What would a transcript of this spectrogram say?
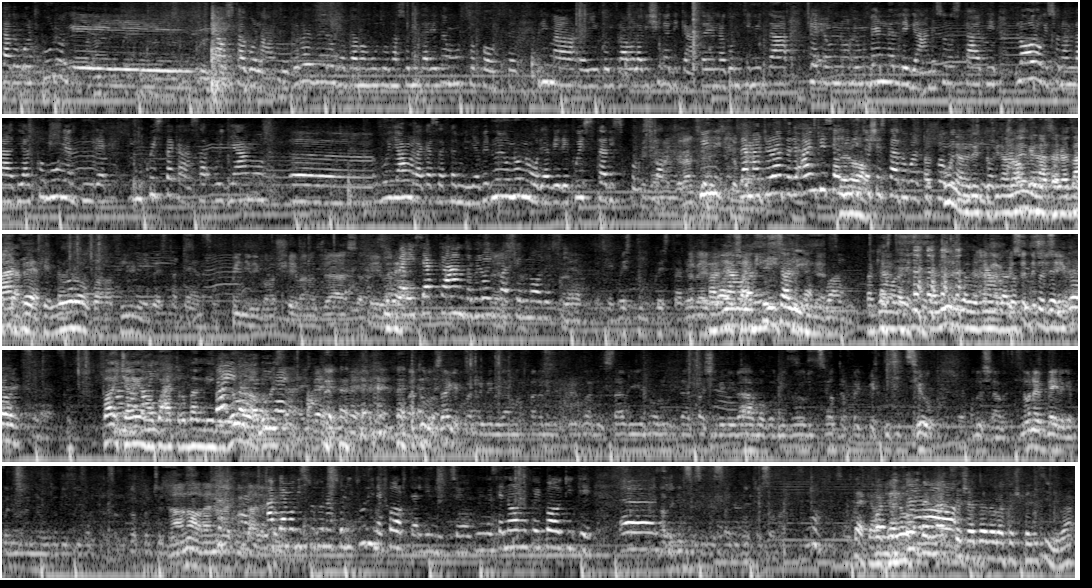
stato qualcuno che ci ha ostacolato, però è vero che abbiamo avuto una solidarietà molto forte. Prima eh, incontravo la vicina di casa, è una continuità, cioè è un, è un bel legame. Sono stati loro che sono andati al comune a dire in questa casa vogliamo, eh, vogliamo la casa famiglia. Per noi è un onore avere questa risposta. Quindi la maggioranza- Quindi la maggioranza, anche se all'inizio c'è stato qualche poco di hanno detto difficoltà. finalmente che la aperta. che loro sono figli di questa terza. Quindi vi conoscevano già, Il sapevano. paese accanto, però in qualche modo sì. Perché questi, questa rete Parliamo la stessa lingua, parliamo la stessa lingua, veniamo dallo stesso territorio. Poi No, c'avevano poi- quattro bambini poi loro. voglio dire- Ma tu lo sai che quando venivamo stavi con qua ci vedevamo con il poliziotto a fare diciamo, non è vero che poi non hanno avuto difficoltà, sono troppo No, generosi. no, l'hanno Eh, raccontato. abbiamo vissuto una solitudine forte all'inizio, quindi se non quei pochi che eh, All'inizio siete stati molto isolati. Beh, Quando il del Lazio ci ha dato la sospensiva,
